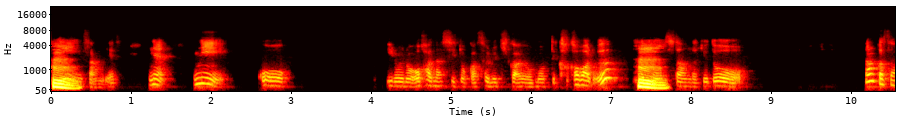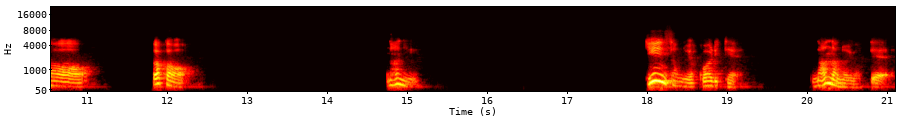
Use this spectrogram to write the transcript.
議ん員。さんです。ね、に、こう、いろいろお話とかする機会を持って関わることうんを。したんだけど、なんかさ、なんか、何？議員さんの役割って何なのよって。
